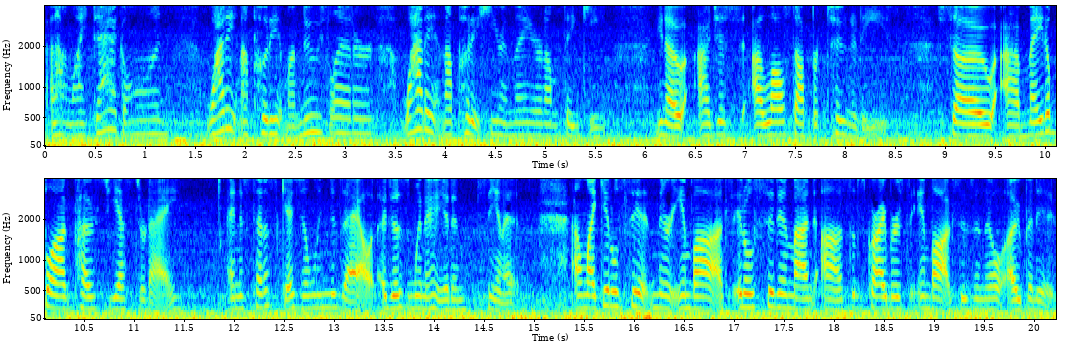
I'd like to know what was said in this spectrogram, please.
And I'm like, daggone, why didn't I put it in my newsletter? Why didn't I put it here and there? And I'm thinking, you know, I just, I lost opportunities. So I made a blog post yesterday And instead of scheduling it out, I just went ahead and sent it. I'm like, it'll sit in their inbox. It'll sit in my uh, subscribers' inboxes and they'll open it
